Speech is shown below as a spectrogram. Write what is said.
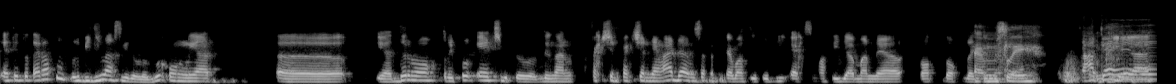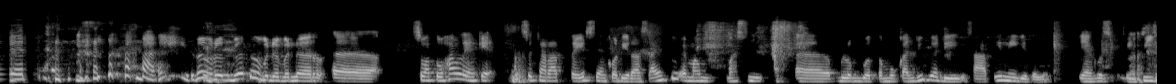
attitude era tuh lebih jelas gitu loh. Gue kalau ngeliat eh, ya The Rock, Triple H gitu dengan faction-faction yang ada. Misalkan kayak waktu itu DX masih zamannya Road Dogg dan Hemsley. Iya. itu menurut gue tuh bener-bener eh, suatu hal yang kayak secara taste yang kau dirasain tuh emang masih eh, belum gue temukan juga di saat ini gitu ya yang gue di PG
